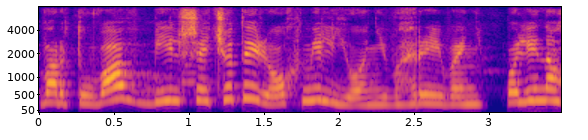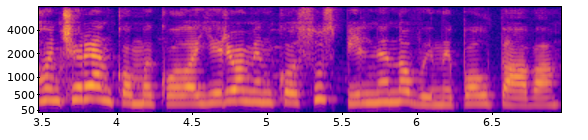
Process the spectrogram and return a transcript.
вартував більше 4 мільйонів гривень. Поліна Гончаренко, Микола Єрьомінко, Суспільне новини Полтава.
